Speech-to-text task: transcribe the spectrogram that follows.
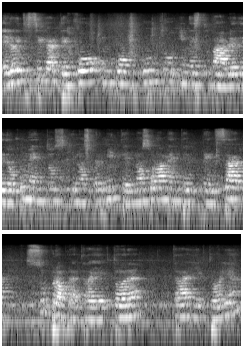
Eloy Sigar dejó un conjunto inestimable de documentos que nos permite no solamente pensar su propia trayectoria, trayectoria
